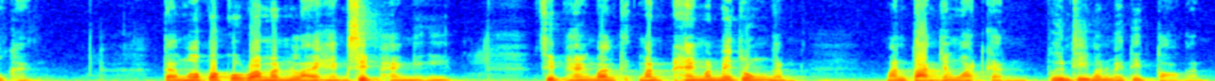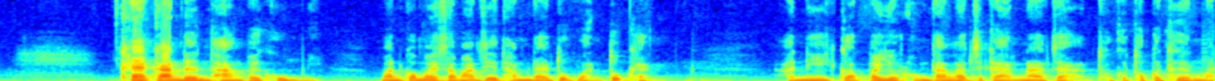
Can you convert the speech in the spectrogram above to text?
ทุกแห่ง แต่เมื่อปรากฏว่ามันหลายแห่งสิบแห่งอย่างนี้สิบแห่งบางมันแห่งมันไม่ตรงกัน มันต่างจังหวัดกัน พื้นที่มันไม่ติดต่อกัน แค่การเดินทางไปคุมนี่มันก็ไม่สามารถที่จะทำได้ทุกวันทุกแห่ง อันนี้ก็ประโยชน์ของทางราชการน่าจะถูกกระทบกระเทือนไหม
